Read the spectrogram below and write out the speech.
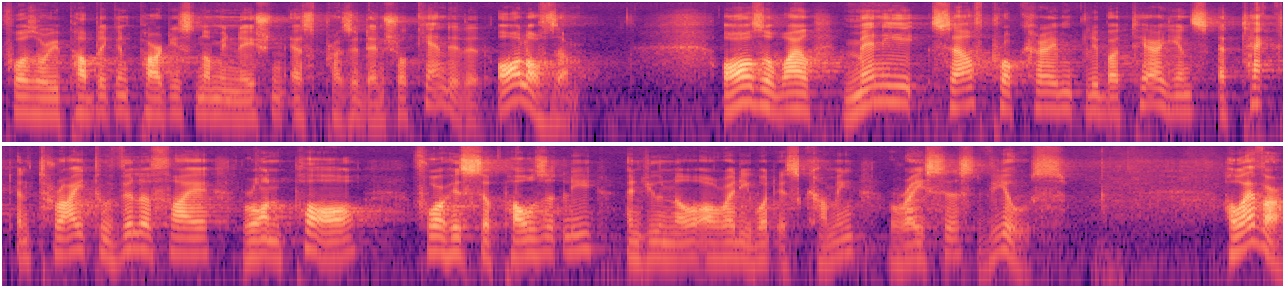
for the Republican Party's nomination as presidential candidate. All of them. All the while, many self-proclaimed libertarians attacked and tried to vilify Ron Paul for his supposedly, and you know already what is coming, racist views. However,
